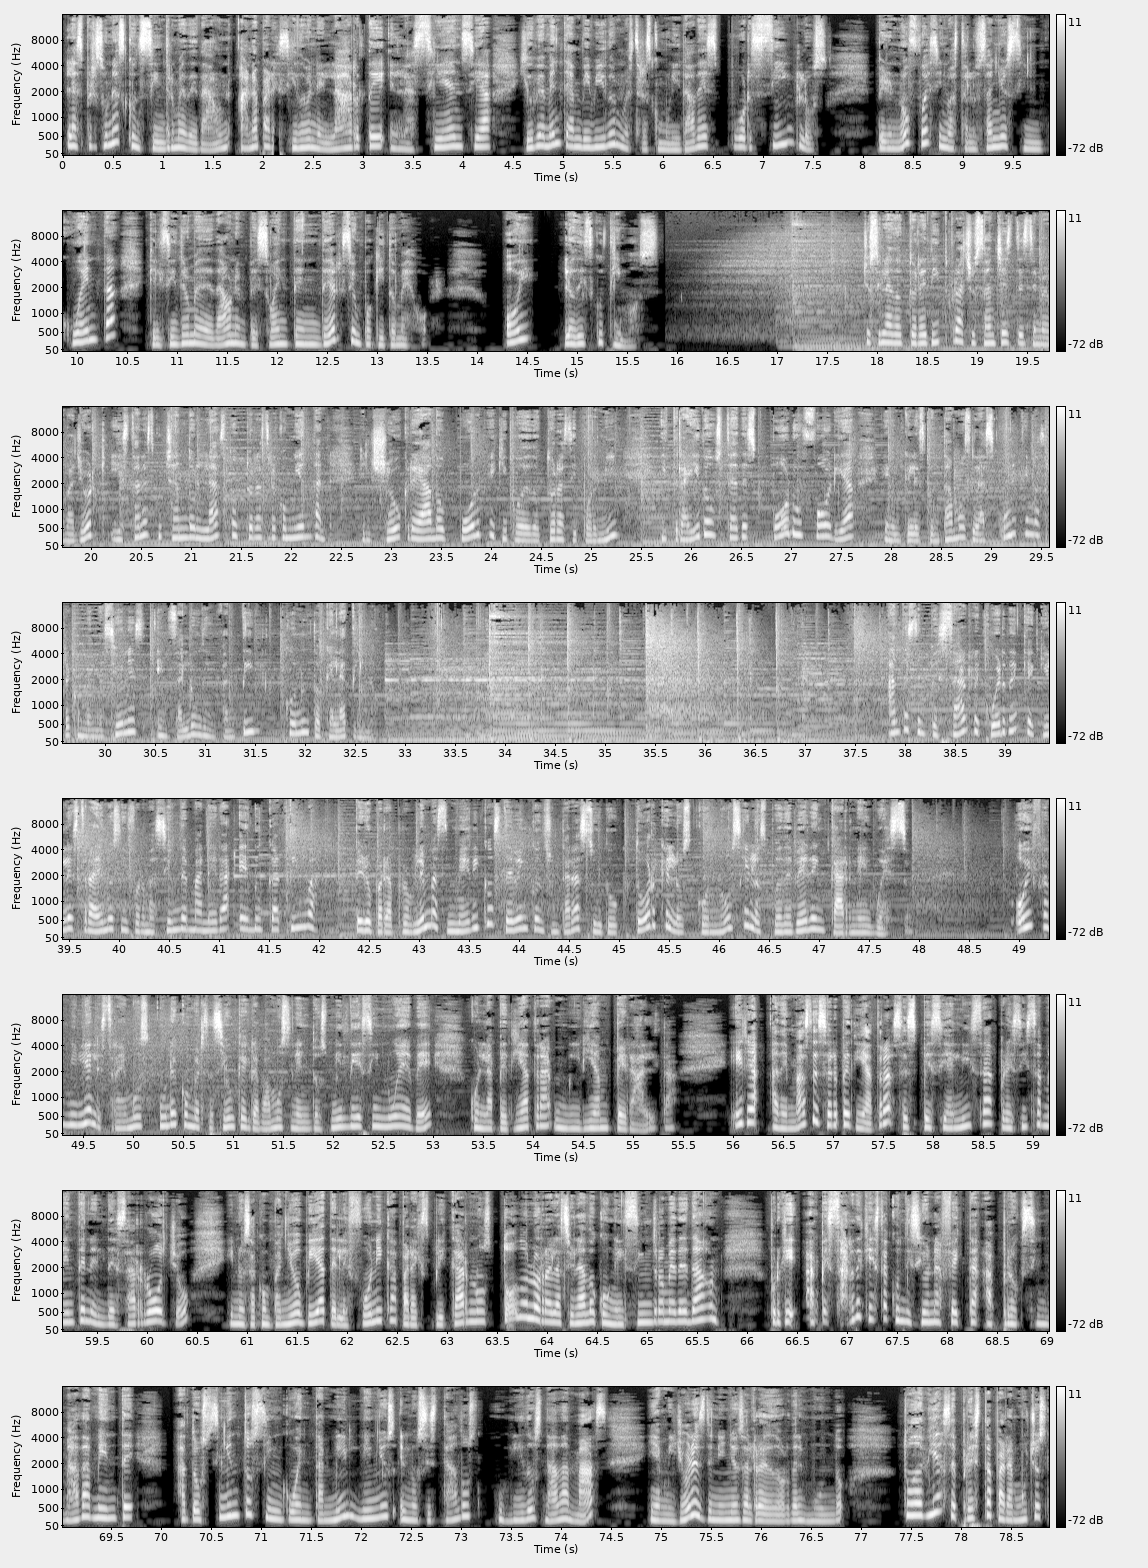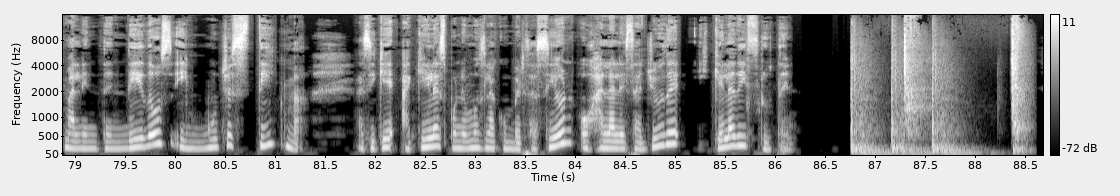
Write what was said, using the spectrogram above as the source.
Las personas con síndrome de Down han aparecido en el arte, en la ciencia y obviamente han vivido en nuestras comunidades por siglos. Pero no fue sino hasta los años 50 que el síndrome de Down empezó a entenderse un poquito mejor. Hoy lo discutimos. Yo soy la doctora Edith Bracho Sánchez desde Nueva York y están escuchando Las Doctoras Recomiendan, el show creado por mi equipo de doctoras y por mí y traído a ustedes por Euforia, en el que les contamos las últimas recomendaciones en salud infantil con un toque latino. Antes de empezar, recuerden que aquí les traemos información de manera educativa pero para problemas médicos deben consultar a su doctor que los conoce y los puede ver en carne y hueso. Hoy familia les traemos una conversación que grabamos en el 2019 con la pediatra Miriam Peralta. Ella, además de ser pediatra, se especializa precisamente en el desarrollo y nos acompañó vía telefónica para explicarnos todo lo relacionado con el síndrome de Down, porque a pesar de que esta condición afecta aproximadamente a 250 mil niños en los Estados Unidos nada más y a millones de niños alrededor del mundo, todavía se presta para muchos malentendidos y mucho estigma. Así que aquí les ponemos la conversación, ojalá les ayude y que la disfruten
